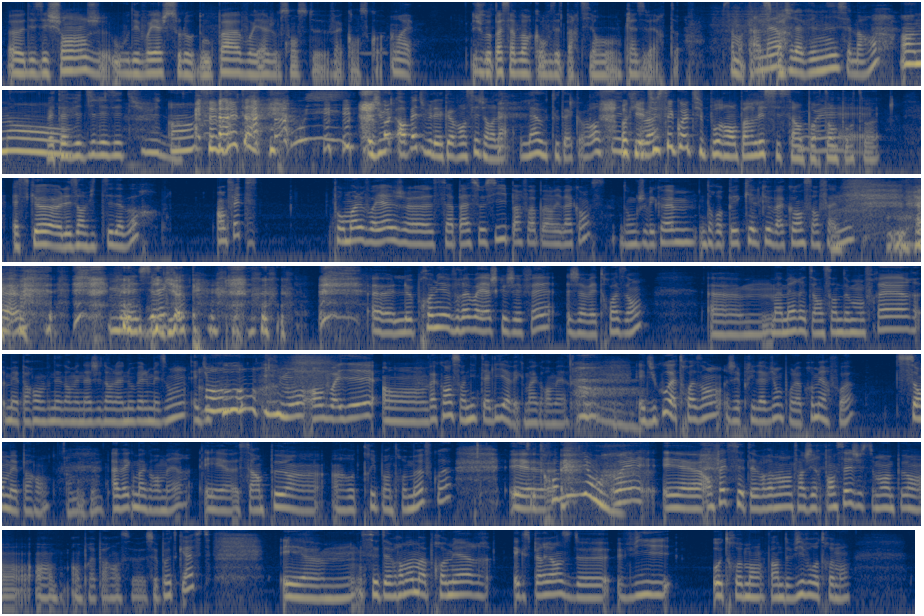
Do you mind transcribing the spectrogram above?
euh, des échanges ou des voyages solo, donc pas voyage au sens de vacances, quoi. Ouais. Je veux pas savoir quand vous êtes parti en classe verte. Ça Ah m'intéresse merde, pas. je l'avais mis, c'est marrant. Oh non Mais t'avais dit les études. Oh, c'est vrai, t'as... Et je en fait, je voulais commencer genre là, là où tout a commencé. Ok, tu sais quoi, tu pourras en parler si c'est important Ouais. pour toi. Est-ce que euh, les invités d'abord? En fait, pour moi, le voyage, euh, ça passe aussi parfois par les vacances. Donc, je vais quand même dropper quelques vacances en famille. Euh, mais je dirais que euh, le premier vrai voyage que j'ai fait, j'avais 3 ans. Euh, ma mère était enceinte de mon frère, mes parents venaient d'emménager dans la nouvelle maison et du Oh. coup ils m'ont envoyé en vacances en Italie avec ma grand-mère. Oh. Et du coup à 3 ans j'ai pris l'avion pour la première fois sans mes parents Oh avec ma grand-mère et euh, c'est un peu un, un road trip entre meufs quoi. C'est euh, trop mignon. Ouais, et euh, en fait, c'était vraiment. Enfin, j'y repensais justement un peu en, en- en préparant ce, ce podcast. Et euh, c'était vraiment ma première expérience de vie autrement, enfin, de vivre autrement.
